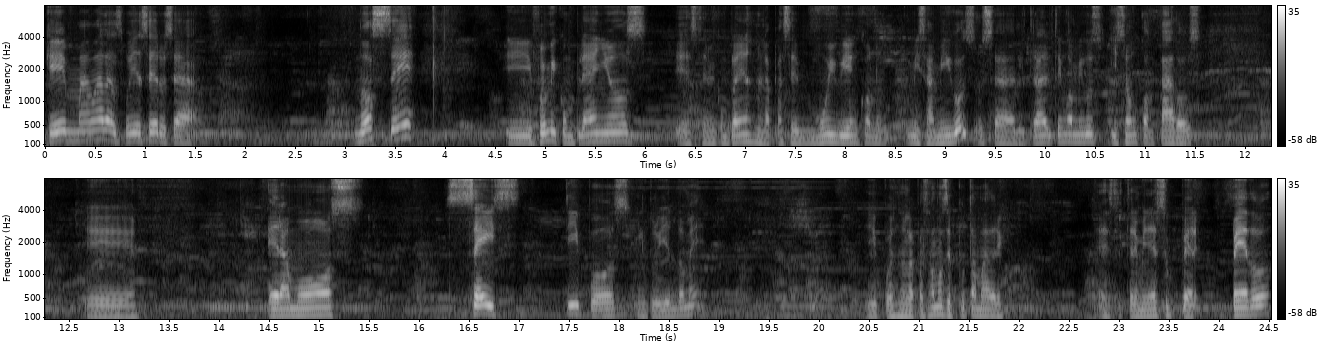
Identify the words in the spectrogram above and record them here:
qué mamadas voy a hacer, o sea, no sé. Y fue mi cumpleaños, este, mi cumpleaños me la pasé muy bien con mis amigos. O sea, literal tengo amigos y son contados. Eh, éramos seis tipos, incluyéndome. Y pues nos la pasamos de puta madre. Este, terminé súper pedo.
